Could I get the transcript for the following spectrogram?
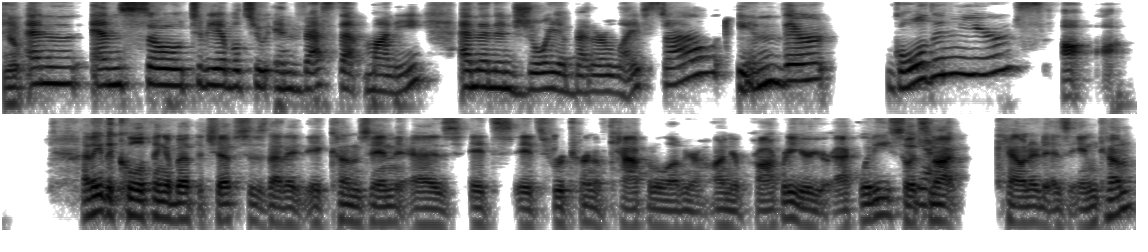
Yep. And and so to be able to invest that money and then enjoy a better lifestyle in their golden years. Uh, uh, I think the cool thing about the chips is that it, it comes in as it's it's return of capital on your on your property or your equity. So it's Yeah. not counted as income.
